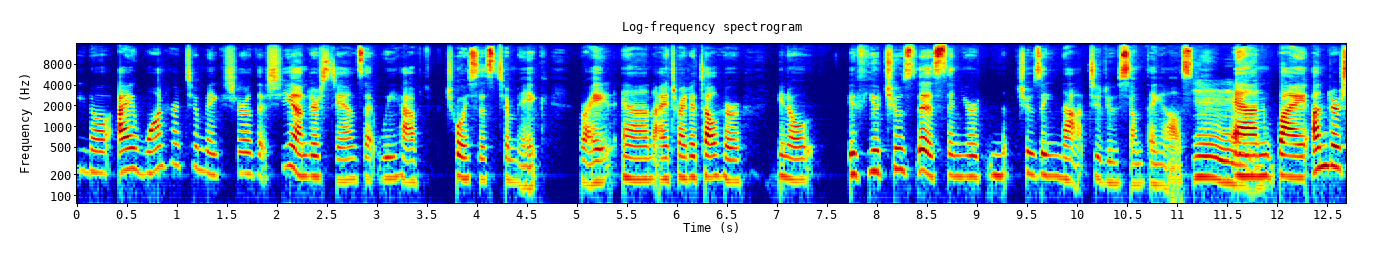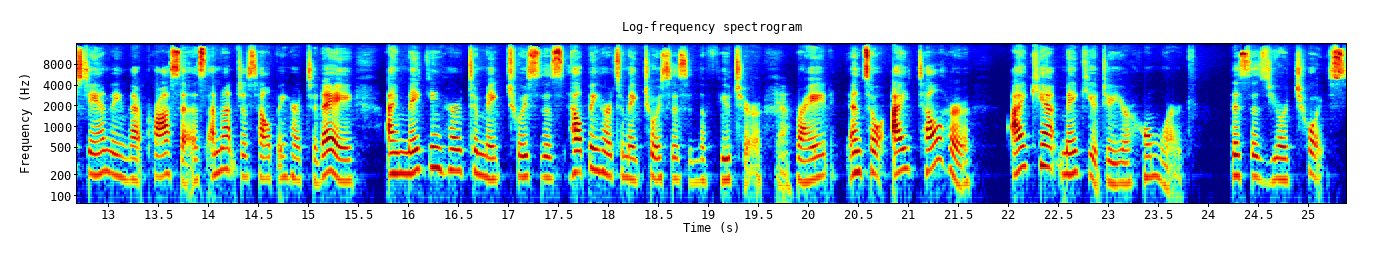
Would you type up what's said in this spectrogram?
you know, I want her to make sure that she understands that we have choices to make, right? And I try to tell her, you know, if you choose this, then you're choosing not to do something else. Mm. And by understanding that process, I'm not just helping her today, I'm making her to make choices, helping her to make choices in the future, yeah. right? And so I tell her, I can't make you do your homework. This is your choice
